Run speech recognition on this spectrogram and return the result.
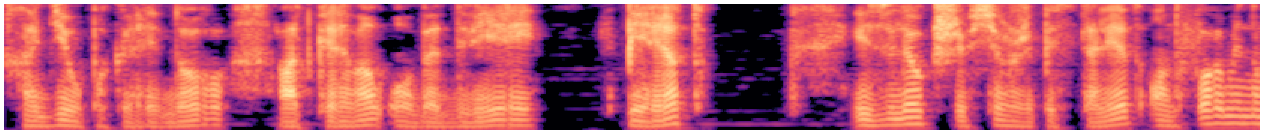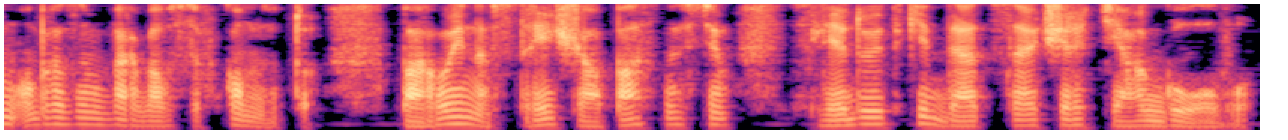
ходил по коридору, открывал обе двери. «Вперед!» Извлекший все же пистолет, он форменным образом ворвался в комнату. Порой навстречу опасностям следует кидаться, очертя голову.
